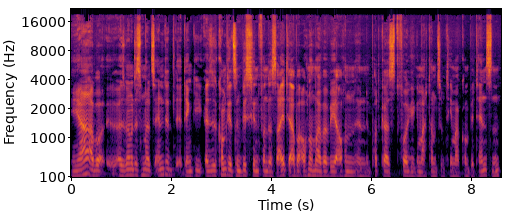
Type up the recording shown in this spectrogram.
Ja, aber äh, also wenn man das mal zu Ende denkt, also es kommt jetzt ein bisschen von der Seite, aber auch nochmal, weil wir ja auch ein, eine Podcast-Folge gemacht haben zum Thema Kompetenzen.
